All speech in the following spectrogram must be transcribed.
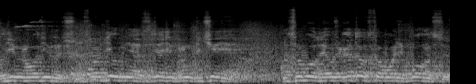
Владимир Владимирович, освободил меня с снятием привлечения на свободу. Я уже готов к свободе полностью.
